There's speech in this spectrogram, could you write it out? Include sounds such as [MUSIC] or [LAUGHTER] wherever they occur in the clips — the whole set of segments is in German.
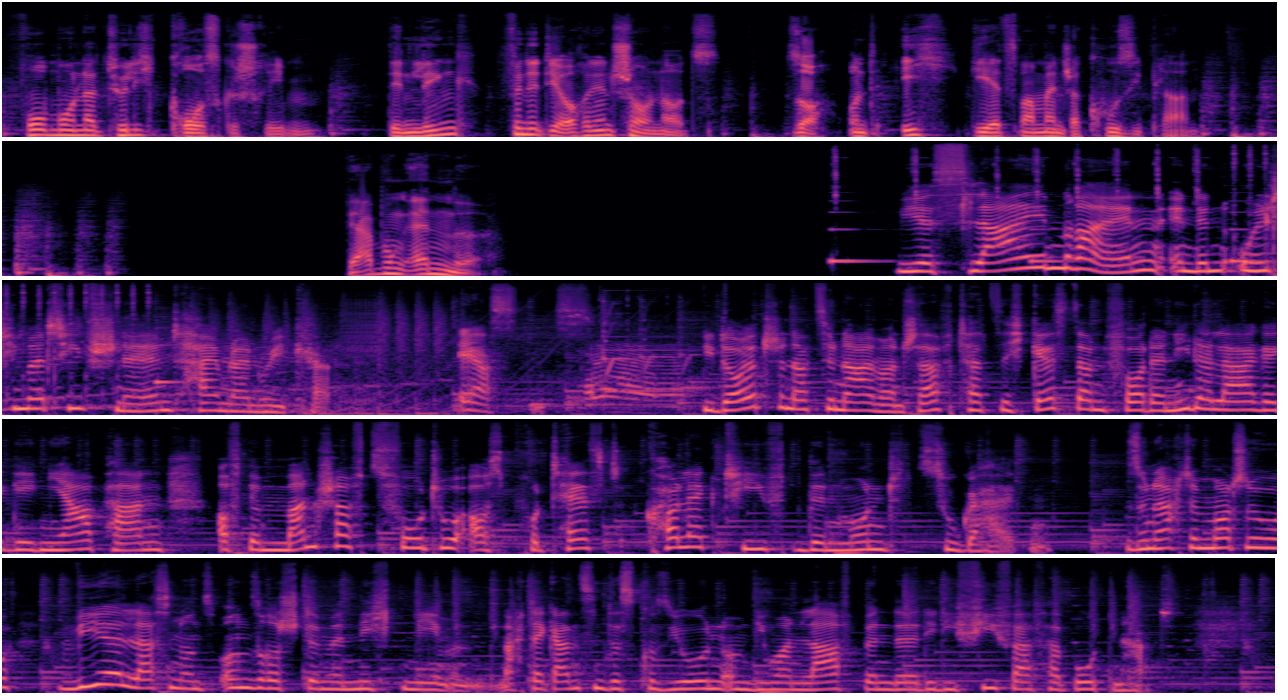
FOMO natürlich groß geschrieben. Den Link findet ihr auch in den Show Notes. So, und ich gehe jetzt mal meinen Jacuzzi planen. Werbung Ende. Wir sliden rein in den ultimativ schnellen Timeline Recap. Erstens. Die deutsche Nationalmannschaft hat sich gestern vor der Niederlage gegen Japan auf dem Mannschaftsfoto aus Protest kollektiv den Mund zugehalten. So nach dem Motto, wir lassen uns unsere Stimme nicht nehmen, nach der ganzen Diskussion um die One Love Binde, die die FIFA verboten hat.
